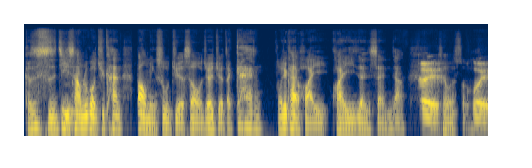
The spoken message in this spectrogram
可是实际上，如果去看报名数据的时候，我就会觉得，干，我就开始怀疑怀疑人生这样。对，所以我说会，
